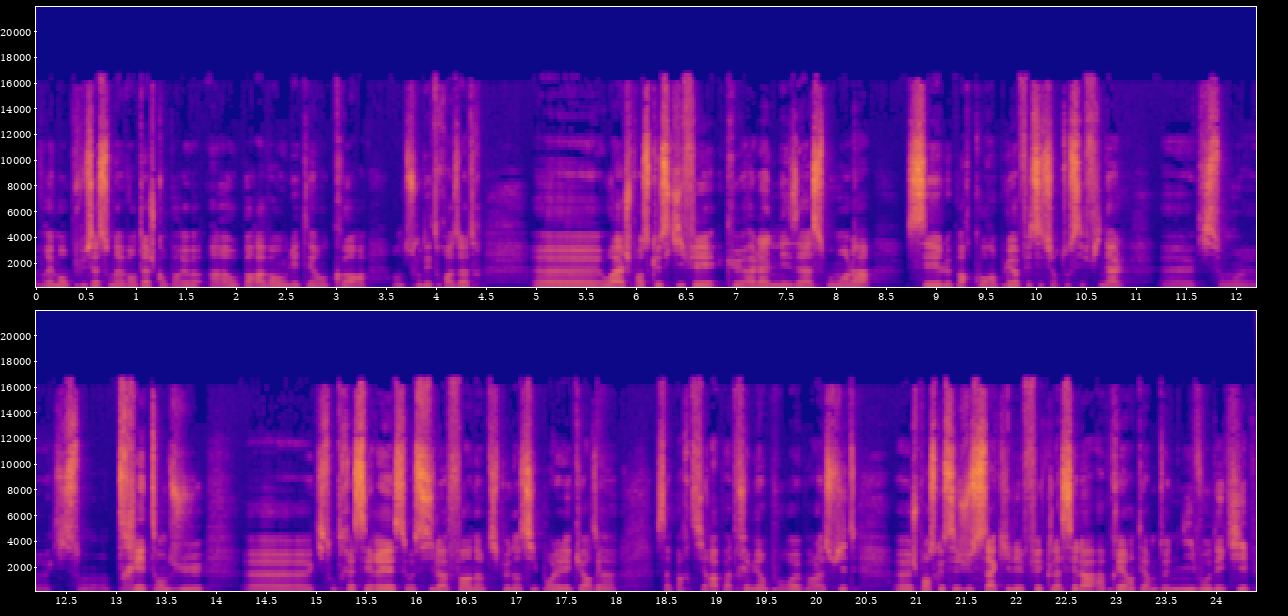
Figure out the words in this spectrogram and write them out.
vraiment plus à son avantage comparé à auparavant où il était encore en dessous des trois autres. Euh, ouais, je pense que ce qui fait que Alan les a à ce moment-là, c'est le parcours en playoff et c'est surtout ses finales euh, qui sont euh, qui sont très tendues, euh, qui sont très serrées. C'est aussi la fin d'un petit peu d'un cycle pour les Lakers. Ça, ça, partira pas très bien pour eux par la suite. je pense que c'est juste ça qui les fait classer là. Après, en termes de niveau d'équipe,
